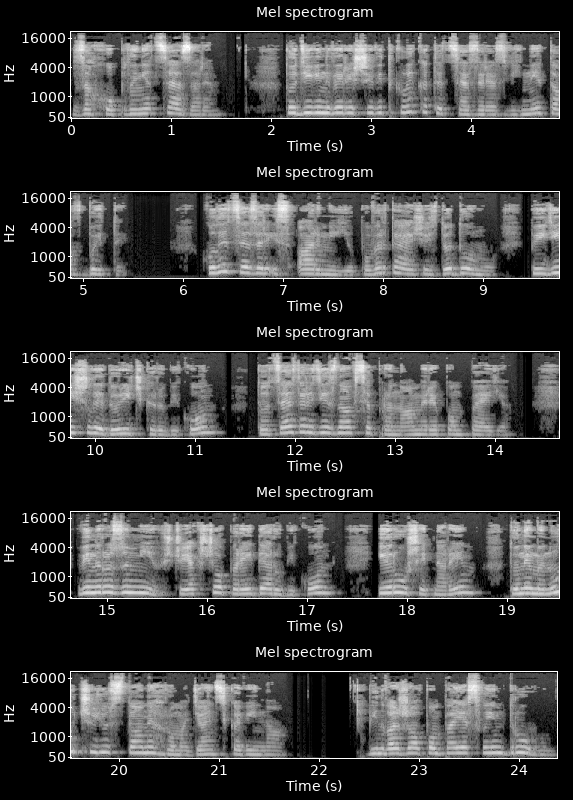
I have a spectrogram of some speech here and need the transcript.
захоплення Цезарем. Тоді він вирішив відкликати Цезаря з війни та вбити. Коли Цезар із армією, повертаючись додому, підійшли до річки Рубікон, то Цезар дізнався про наміри Помпея. Він розумів, що якщо перейде Рубікон і рушить на Рим, то неминучою стане громадянська війна. Він вважав Помпея своїм другом,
